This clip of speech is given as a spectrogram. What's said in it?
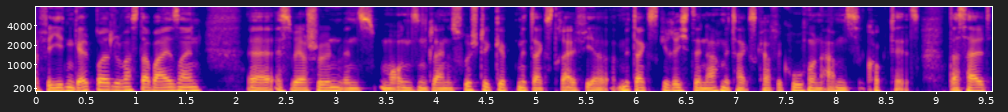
für jeden Geldbeutel was dabei sein. Äh, es wäre schön, wenn es morgens ein kleines Frühstück gibt, mittags drei, vier Mittagsgerichte, nachmittags Kaffee, Kuchen und abends Cocktails. Dass halt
